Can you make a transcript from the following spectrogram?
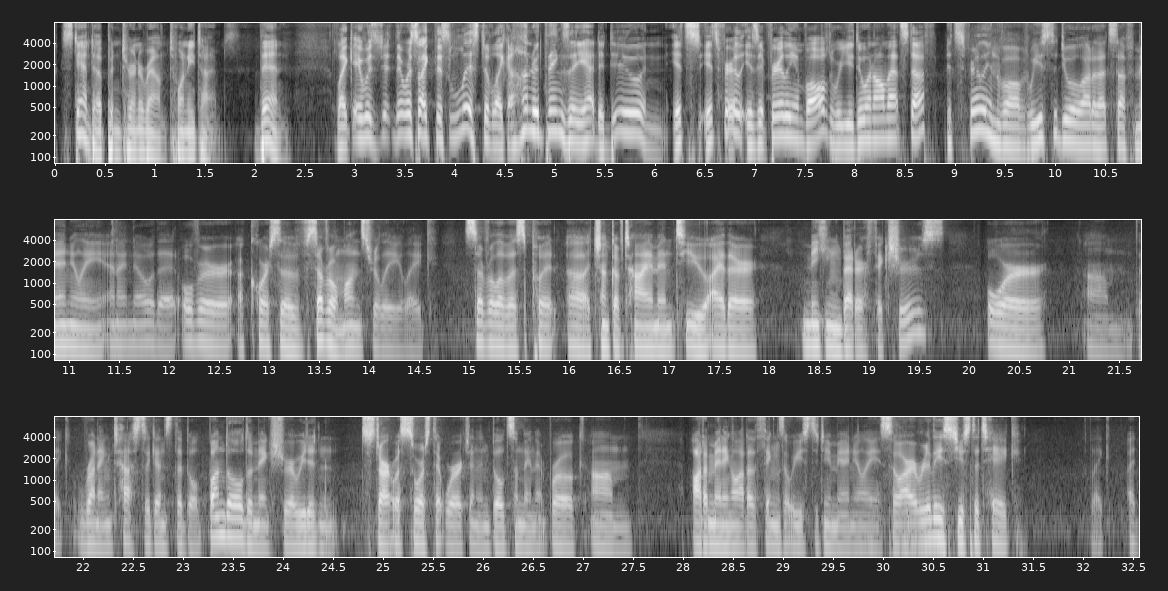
stand up and turn around twenty times. Then Like it was, just, there was like this list of like hundred things that you had to do, and it's it's fairly. Is it fairly involved? Were you doing all that stuff? It's fairly involved. We used to do a lot of that stuff manually, and I know that over a course of several months, really, like several of us put a chunk of time into either making better fixtures or um, like running tests against the build bundle to make sure we didn't start with source that worked and then build something that broke. Um, automating a lot of the things that we used to do manually. So our release used to take like a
